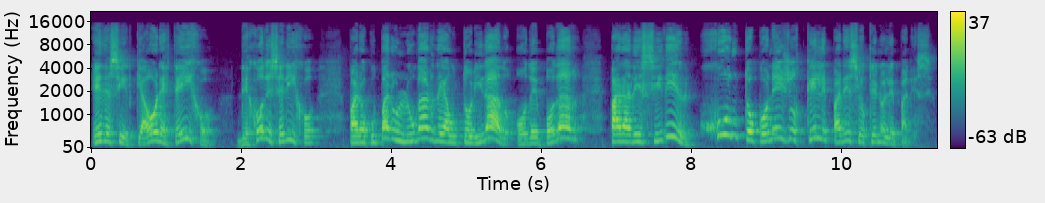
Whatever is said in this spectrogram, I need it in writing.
Es decir, que ahora este hijo dejó de ser hijo para ocupar un lugar de autoridad o de poder para decidir junto con ellos qué le parece o qué no le parece.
